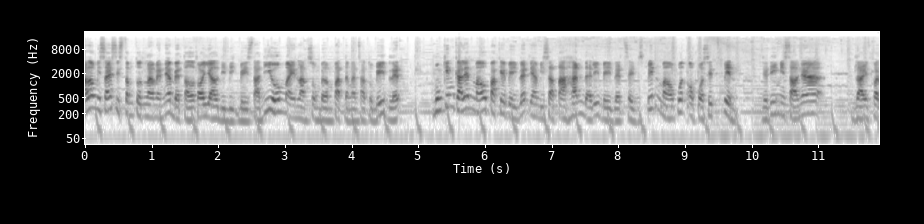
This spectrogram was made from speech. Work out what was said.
Kalau misalnya sistem turnamennya Battle Royale di Big Bay Stadium, main langsung berempat dengan satu Beyblade, mungkin kalian mau pakai Beyblade yang bisa tahan dari Beyblade same spin maupun opposite spin. Jadi misalnya driver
